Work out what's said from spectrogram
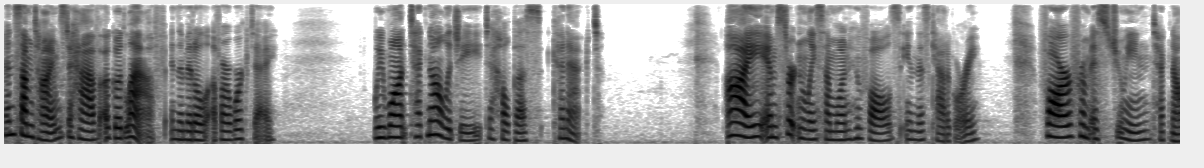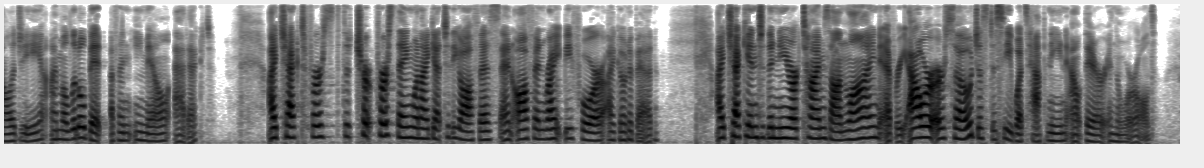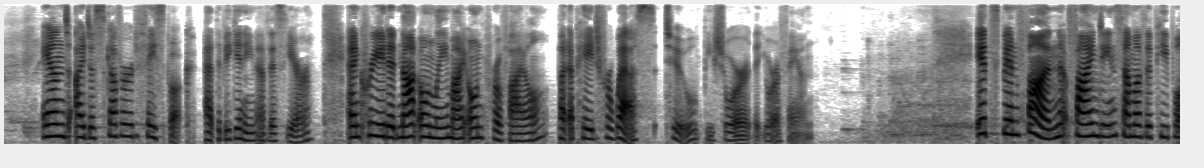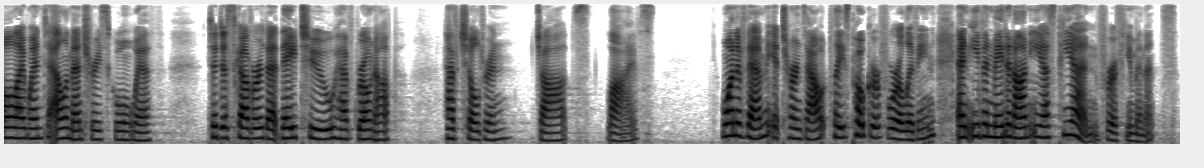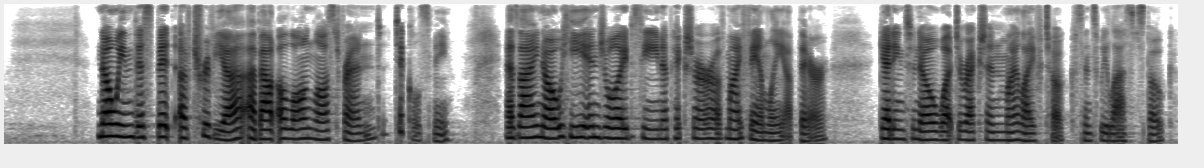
and sometimes to have a good laugh in the middle of our workday. We want technology to help us connect. I am certainly someone who falls in this category. Far from eschewing technology, I'm a little bit of an email addict. I checked first the first thing when I get to the office and often right before I go to bed. I check into the New York Times online every hour or so just to see what's happening out there in the world. And I discovered Facebook at the beginning of this year and created not only my own profile, but a page for Wes, too. Be sure that you're a fan. it's been fun finding some of the people I went to elementary school with to discover that they too have grown up, have children, jobs, lives. One of them, it turns out, plays poker for a living and even made it on ESPN for a few minutes. Knowing this bit of trivia about a long lost friend tickles me, as I know he enjoyed seeing a picture of my family up there, getting to know what direction my life took since we last spoke.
